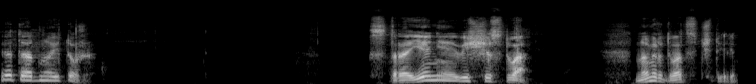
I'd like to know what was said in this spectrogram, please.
Это одно и то же. Строение вещества. Номер 24.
